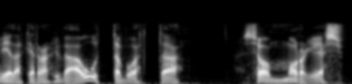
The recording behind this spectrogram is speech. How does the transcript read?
vielä kerran hyvää uutta vuotta. Se on morjes.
